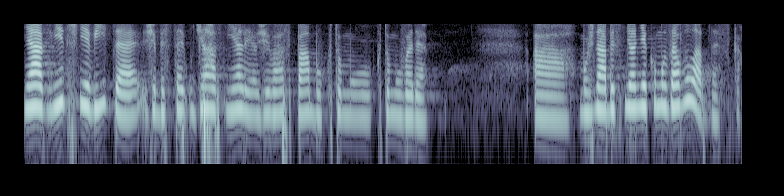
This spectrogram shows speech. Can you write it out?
nějak vnitřně víte, že byste udělat měli a že vás Pán Bůh k tomu, k tomu vede. A možná bys měl někomu zavolat dneska.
